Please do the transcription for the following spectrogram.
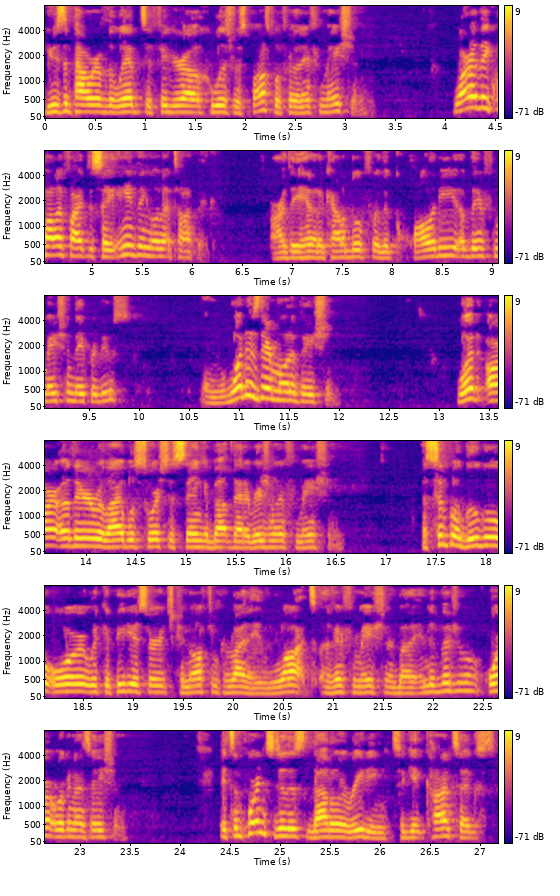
Use the power of the web to figure out who is responsible for that information. Why are they qualified to say anything on that topic? Are they held accountable for the quality of the information they produce? And what is their motivation? What are other reliable sources saying about that original information? A simple Google or Wikipedia search can often provide a lot of information about an individual or organization. It's important to do this lateral reading to get context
